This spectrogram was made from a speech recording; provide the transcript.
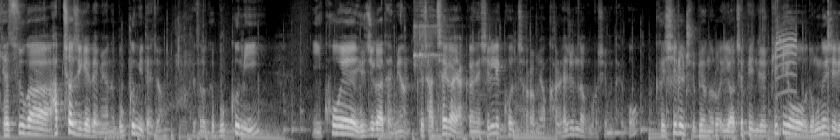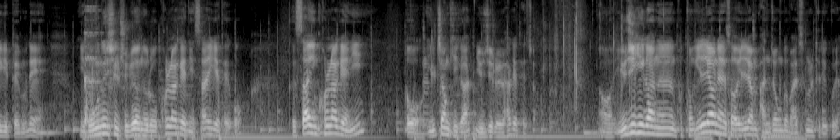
개수가 합쳐지게 되면 묶음이 되죠. 그래서 그 묶음이 이 코에 유지가 되면 그 자체가 약간의 실리콘처럼 역할을 해준다고 보시면 되고 그 실을 주변으로 이 어차피 이제 PDO 녹는 실이기 때문에 이 녹는 실 주변으로 콜라겐이 쌓이게 되고 그 쌓인 콜라겐이 또 일정 기간 유지를 하게 되죠. 어, 유지 기간은 보통 1년에서 1년 반 정도 말씀을 드리고요.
